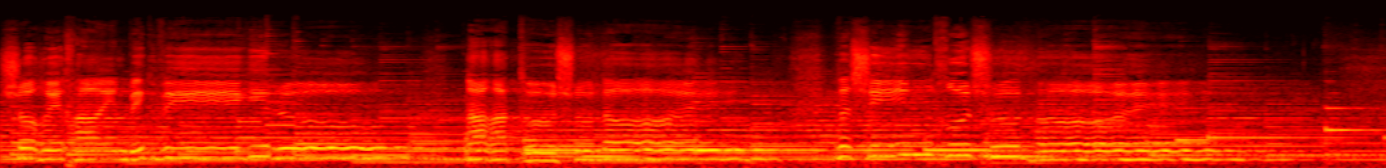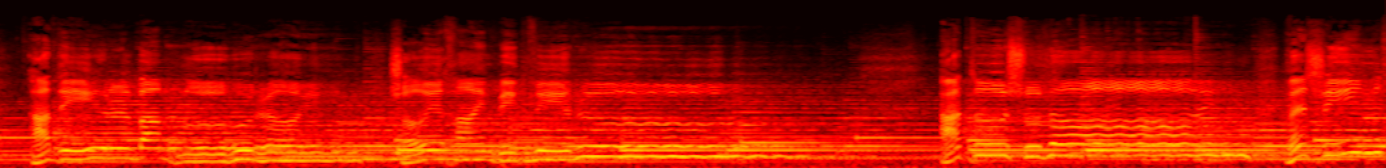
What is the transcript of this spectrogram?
שוי חיין בגבירו נעתו שולוי ושמחו שולוי. אדיר במורוי שוי חיין בגבירו עתו שולוי ושמחו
